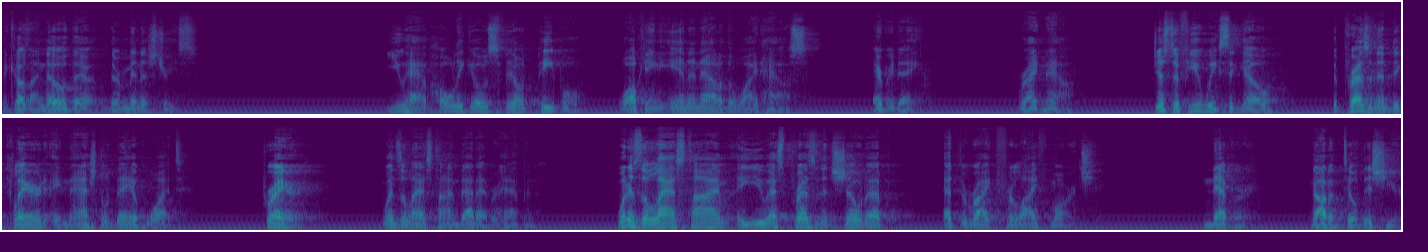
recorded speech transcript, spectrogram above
because I know their, their ministries. You have Holy Ghost filled people walking in and out of the White House every day, right now. Just a few weeks ago, the president declared a national day of what? Prayer. When's the last time that ever happened? When is the last time a U.S. president showed up at the Right for Life March? Never. Not until this year.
